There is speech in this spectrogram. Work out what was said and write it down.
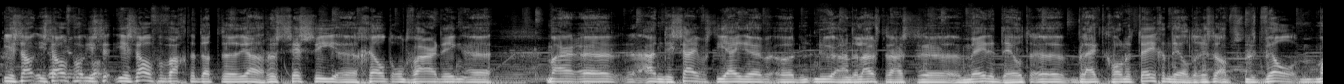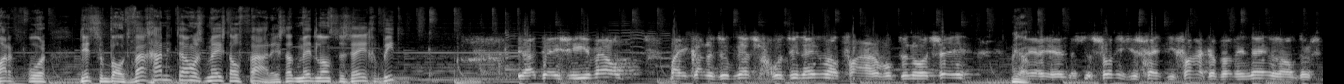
je, zou, je, zou, je, je zou verwachten dat uh, ja, recessie, uh, geldontwaarding... Uh, maar aan die cijfers die jij nu aan de luisteraars mededeelt... blijkt gewoon het tegendeel. Er is absoluut wel markt voor dit soort boten. Waar gaan die trouwens meestal varen? Is dat het Middellandse zeegebied? Ja, deze hier wel. Maar je kan natuurlijk net zo goed in Nederland varen of op de Noordzee. Ja. Ja, dus het zonnetje schijnt hier vaker dan in Nederland. Dus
